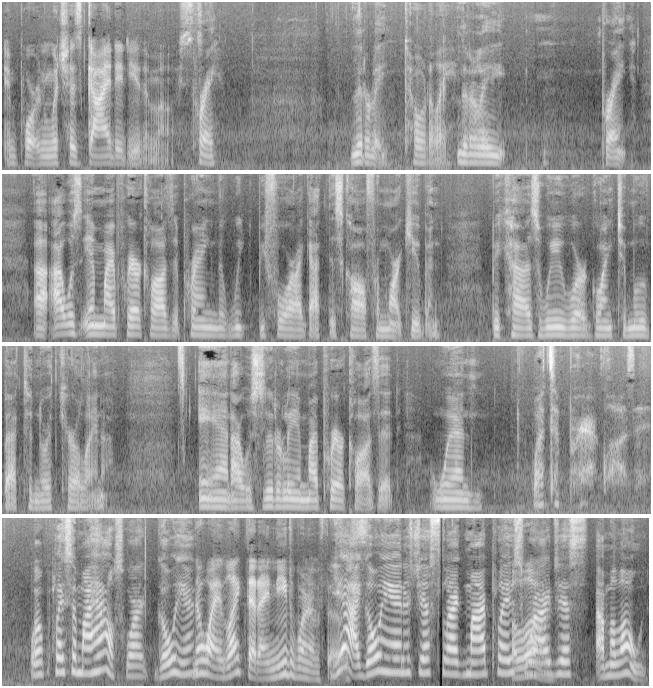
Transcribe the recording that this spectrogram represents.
important? Which has guided you the most? Pray. Literally. Totally. Literally praying. Uh, I was in my prayer closet praying the week before I got this call from Mark Cuban because we were going to move back to North Carolina and I was literally in my prayer closet when. What's a prayer closet? Well, a place in my house where I go in. No, I like that. I need one of those. Yeah, I go in. It's just like my place alone. where I just I'm alone.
